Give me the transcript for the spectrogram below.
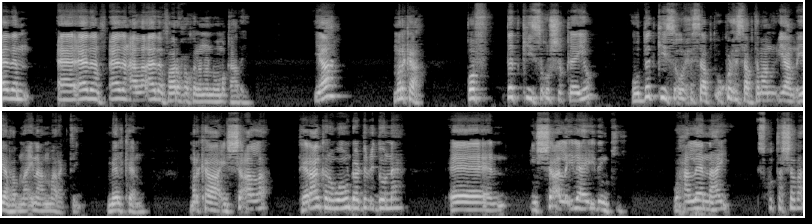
aadan aadan aadan aadan faarax oo kalena nooma qaaday yaa marka qof dadkiisa u shaqeeyo uu dadkiisa u xisaab uu ku xisaabtamaan yaan yaan rabnaa inaan maaragtay meel keenno marka insha allah teheraankana waa u dhaadhici doonaa insha allah ilaahay idankii waxaan leenahay isku tashada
